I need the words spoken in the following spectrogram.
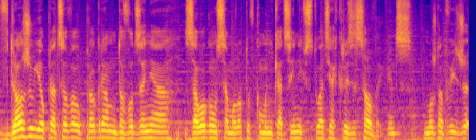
Wdrożył i opracował program dowodzenia załogą samolotów komunikacyjnych w sytuacjach kryzysowych, więc można powiedzieć, że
